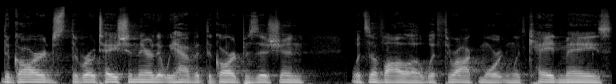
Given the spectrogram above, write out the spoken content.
the guards, the rotation there that we have at the guard position with Zavala, with Throckmorton, with Cade Mays.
